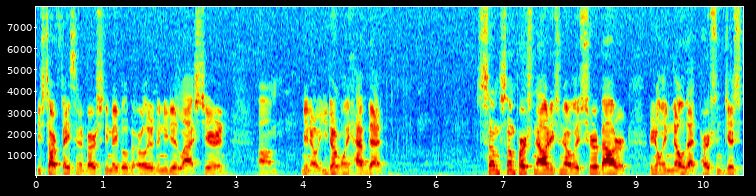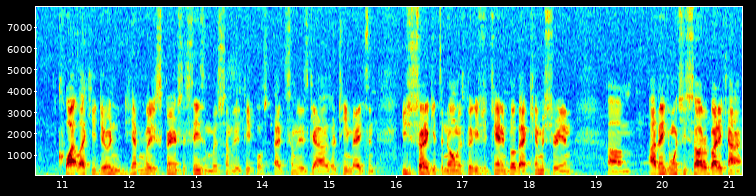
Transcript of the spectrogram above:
You start facing adversity maybe a little bit earlier than you did last year, and um, you know you don't really have that. Some some personalities you're not really sure about, or you don't really know that person just quite like you do, and you haven't really experienced the season with some of these people, some of these guys or teammates, and you just try to get to know them as quick as you can and build that chemistry. And um, I think once you saw everybody kind of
